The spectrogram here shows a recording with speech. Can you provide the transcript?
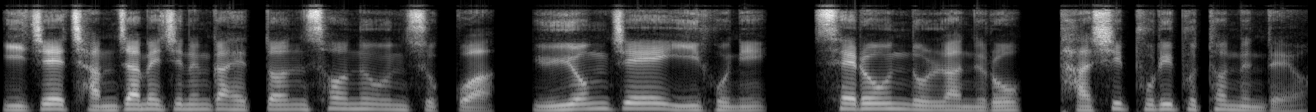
이제 잠잠해지는가 했던 선우은숙과 유영재의 이혼이 새로운 논란으로 다시 불이 붙었는데요.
